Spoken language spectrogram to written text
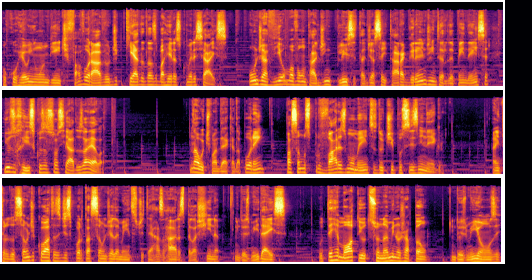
ocorreu em um ambiente favorável de queda das barreiras comerciais, onde havia uma vontade implícita de aceitar a grande interdependência e os riscos associados a ela. Na última década, porém, passamos por vários momentos do tipo cisne negro. A introdução de cotas de exportação de elementos de terras raras pela China, em 2010, o terremoto e o tsunami no Japão, em 2011,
